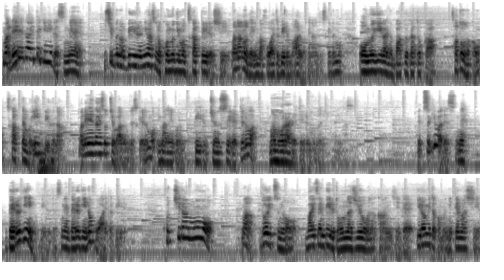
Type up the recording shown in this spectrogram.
まあ、例外的にですね、一部のビールにはその小麦も使っているし、まあ、なので今ホワイトビールもあるわけなんですけども、大麦以外の麦芽とか砂糖とかを使ってもいいっていう風なまあ、例外措置はあるんですけれども、いまだにこのビール純粋例っていうのは守られているものになります。で次はですね、ベルギーのビールですね。ベルギーのホワイトビール。こちらも、まあ、ドイツのバイゼンビールと同じような感じで、色味とかも似てますし、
